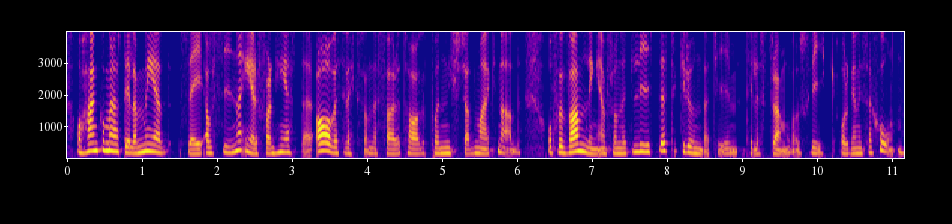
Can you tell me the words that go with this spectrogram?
och han kommer att dela med sig av sina erfarenheter av ett växande företag på en nischad marknad och förvandlingen från ett litet grundarteam till ett framgångsrik organisation.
